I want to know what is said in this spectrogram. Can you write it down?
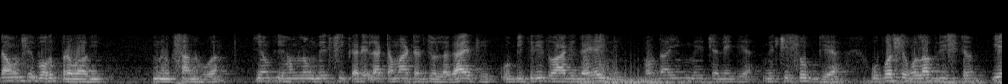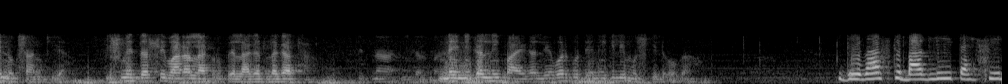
डाउन से बहुत प्रभावी नुकसान हुआ, क्योंकि हम लोग मिर्ची, करेला, टमाटर जो लगाए थे, वो बिक्री तो आगे गया ही नहीं। पौधा ही में चले गया, मिर्ची सूख गया, ऊपर से ओलावृष्ट, ये नुकसान किया। इसमें 10 से 12 लाख रुपए लागत लगा था। कितना निकल पाएगा? नहीं निकल नहीं पाएगा। लेबर को देने के लिए मुश्किल होगा। देवास के बागली तहसील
